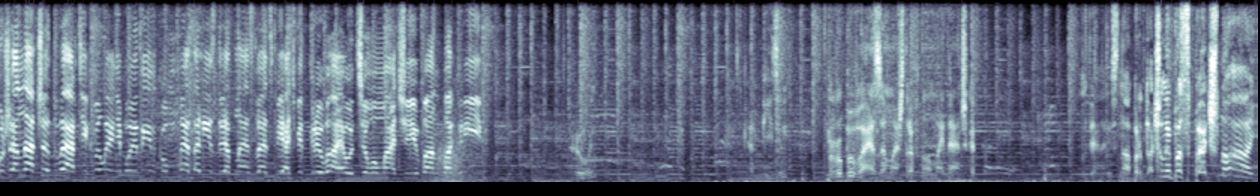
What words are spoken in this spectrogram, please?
Уже на четвертій хвилині поєдинку Металіст 19-25 відкриває у цьому матчі Іван Багрій. Грунь. Карпізін пробиває за меж штрафного майданчика. Де навісна передача небезпечна! Ай!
